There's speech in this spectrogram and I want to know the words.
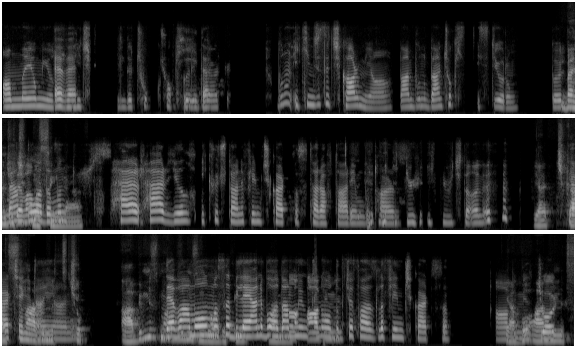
anlayamıyorsun Evet. hiçbir şekilde çok Çok garip iyiydi. gerçekten. Bunun ikincisi çıkar mı ya? Ben bunu ben çok is- istiyorum. Böyle Bence Ben devam bu adamın ya. her her yıl 2-3 tane film çıkartması taraftarıyım bu tarz. 2-3 tane. Ya çıkartsın Gerçekten abimiz yani. çok abimiz mi Devam bu olmasa bile film? yani bu adam. A- mümkün abimiz oldukça fazla film çıkartsın. Ya abimiz bu Jor- abimiz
